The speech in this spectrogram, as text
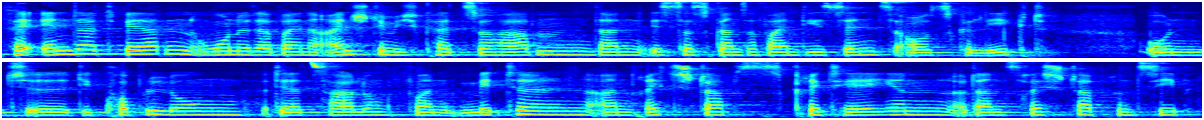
verändert werden, ohne dabei eine Einstimmigkeit zu haben, dann ist das Ganze auf einen Dissens ausgelegt. Und äh, die Koppelung der Zahlung von Mitteln an Rechtsstaatskriterien oder ans Rechtsstaatsprinzip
